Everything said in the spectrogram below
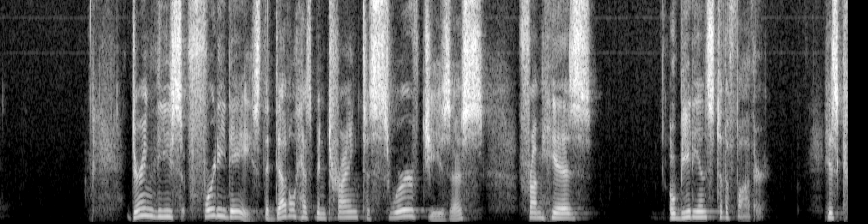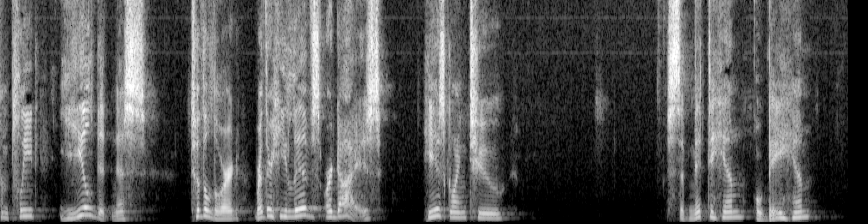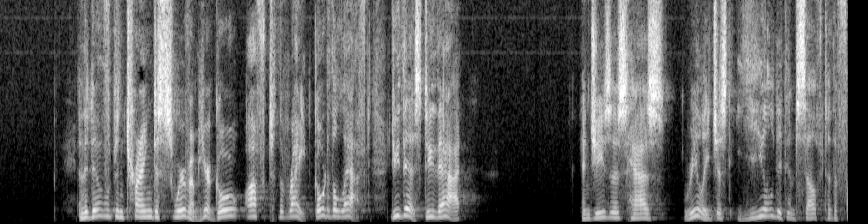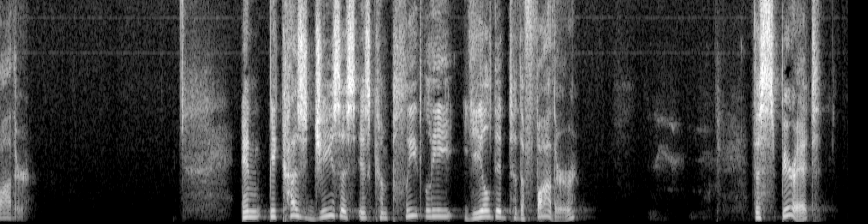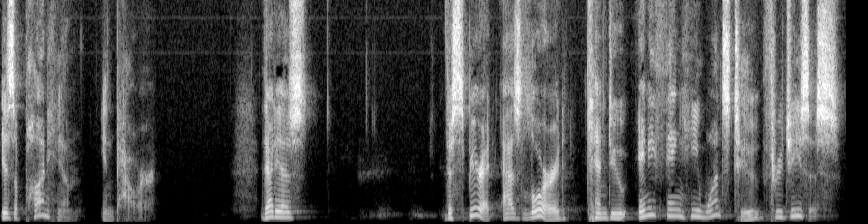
During these 40 days, the devil has been trying to swerve Jesus from his obedience to the Father, his complete yieldedness to the Lord, whether he lives or dies, he is going to submit to him, obey him. And the devil's been trying to swerve him. Here, go off to the right, go to the left do this, do that. And Jesus has really just yielded himself to the Father. And because Jesus is completely yielded to the Father, the Spirit is upon him in power. That is, the Spirit as Lord can do anything he wants to through Jesus.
